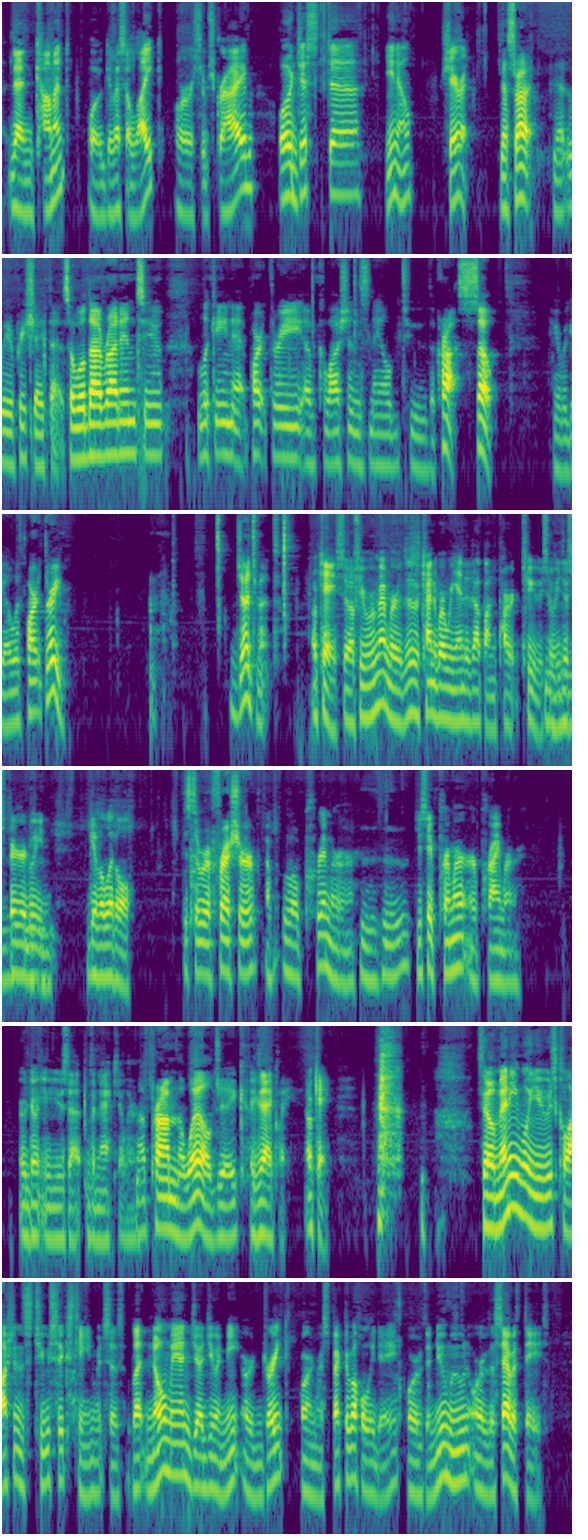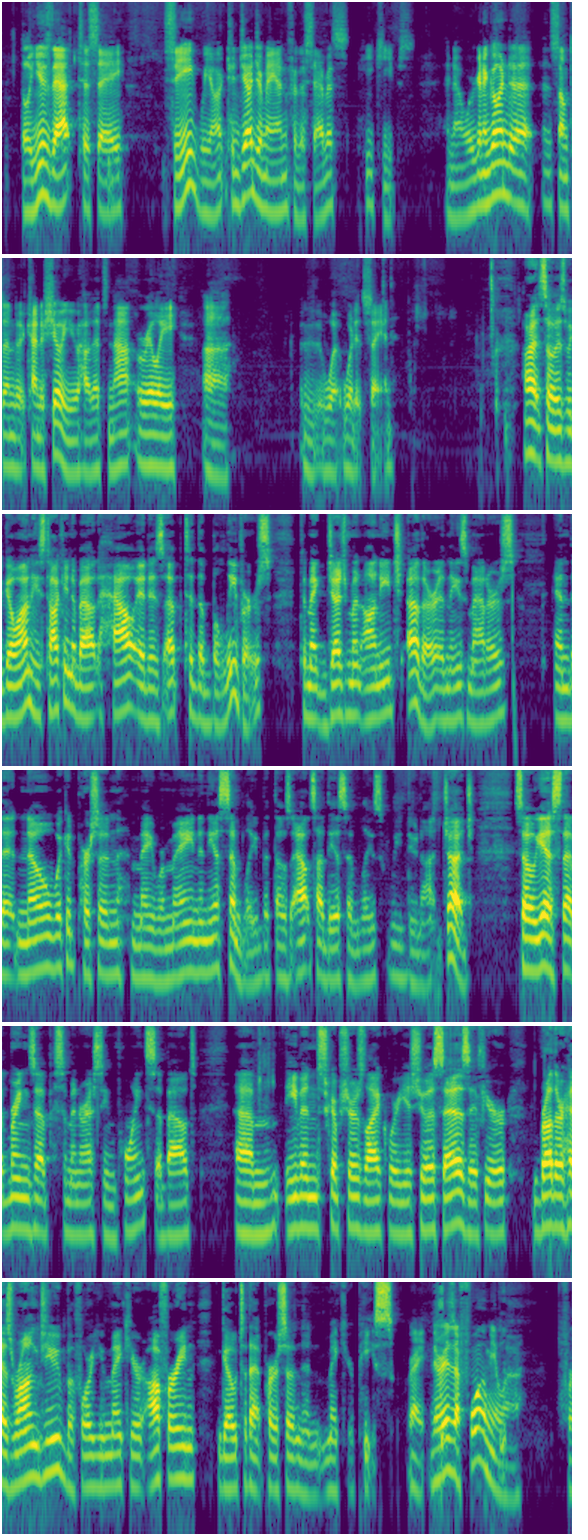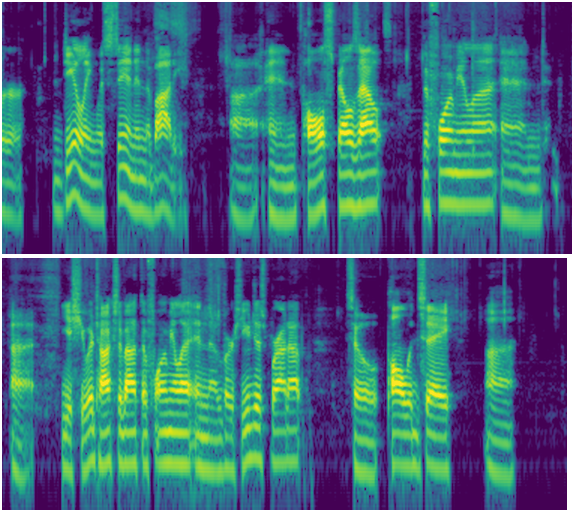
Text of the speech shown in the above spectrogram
then comment or give us a like or subscribe or just, uh, you know, share it. That's right. Yeah, we appreciate that. So we'll dive right into looking at part three of Colossians nailed to the cross. So here we go with part three judgment. Okay, so if you remember, this is kind of where we ended up on part two. So we just Mhm, figured we'd give a little Just a refresher. a little primer. Mm-hmm. Do you say primer or primer? Or don't you use that vernacular? Not prime the well, Jake. Exactly. Okay. so many will use Colossians 2:16 which says, "Let no man judge you in meat or in drink or in respect of a holy day or of the new moon or of the Sabbath days." They'll use that to say, "See, we aren't to judge a man for the Sabbaths he keeps." And now we're going to go into something to kind of show you how that's not really uh, what what it's saying. All right, so as we go on, he's talking about how it is up to the believers to make judgment on each other in these matters, and that no wicked person may remain in the assembly, but those outside the assemblies we do not judge. So, yes, that brings up some interesting points about um, even scriptures like where Yeshua says, if your brother has wronged you, before you make your offering, go to that person and make your peace. Right. There is a formula for dealing with sin in the body. Uh, and Paul spells out the formula, and uh, Yeshua talks about the formula in the verse you just brought up. So Paul would say, uh,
